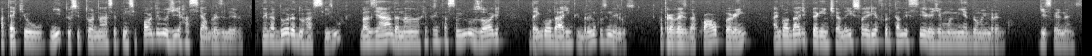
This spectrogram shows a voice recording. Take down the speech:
até que o mito se tornasse a principal ideologia racial brasileira, negadora do racismo baseada na representação ilusória da igualdade entre brancos e negros, através da qual, porém, a igualdade perante a lei só iria fortalecer a hegemonia do homem branco, diz Fernandes.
